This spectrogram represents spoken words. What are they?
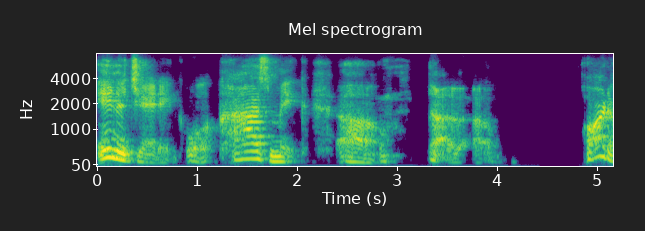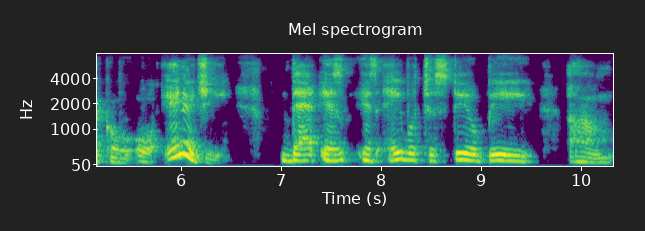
energetic or cosmic um, uh, uh, particle or energy that is is able to still be um,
